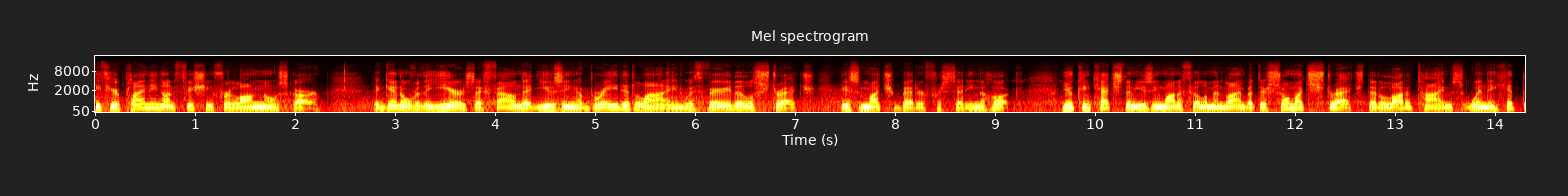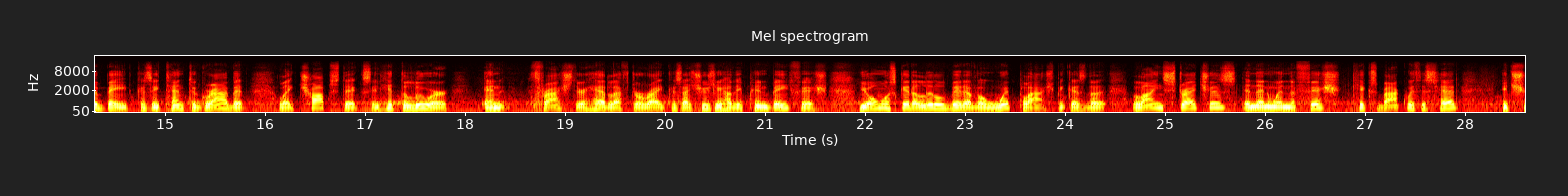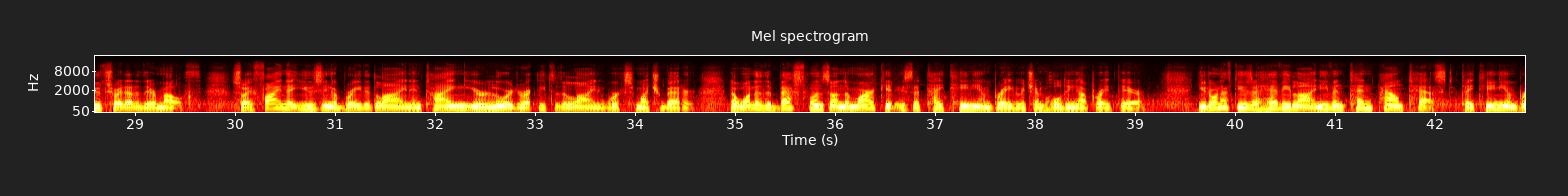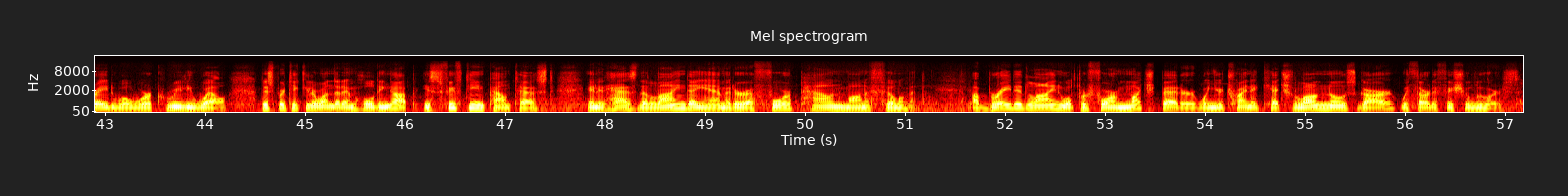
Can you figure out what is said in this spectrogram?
If you're planning on fishing for long-nosed gar, again over the years I found that using a braided line with very little stretch is much better for setting the hook. You can catch them using monofilament line, but there's so much stretch that a lot of times when they hit the bait, because they tend to grab it like chopsticks and hit the lure and thrash their head left or right, because that's usually how they pin bait fish, you almost get a little bit of a whiplash because the line stretches and then when the fish kicks back with his head, it shoots right out of their mouth. So I find that using a braided line and tying your lure directly to the line works much better. Now one of the best ones on the market is the titanium braid, which I'm holding up right there. You don't have to use a heavy line, even 10 pound test. Titanium braid will work really well. This particular one that I'm holding up is 15 pound test and it has the line diameter of 4 pound monofilament. A braided line will perform much better when you're trying to catch long-nosed gar with artificial lures.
